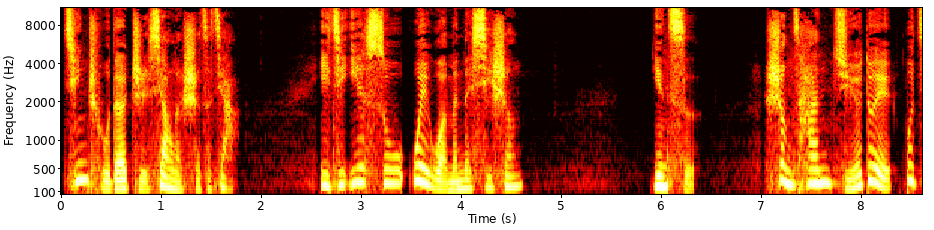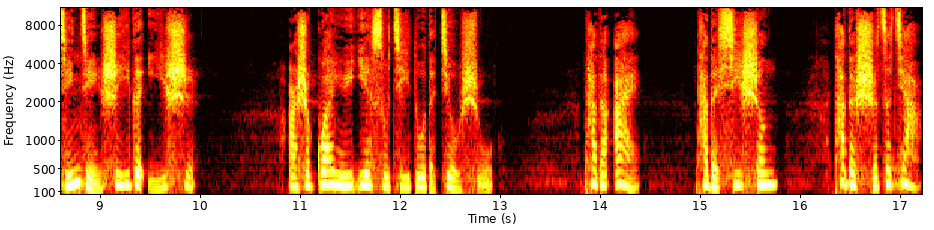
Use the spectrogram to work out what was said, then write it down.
清楚的指向了十字架，以及耶稣为我们的牺牲。因此，圣餐绝对不仅仅是一个仪式，而是关于耶稣基督的救赎，他的爱，他的牺牲，他的十字架，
